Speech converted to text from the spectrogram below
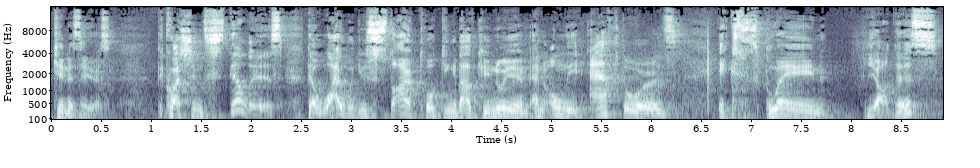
kinazirus. The question still is that why would you start talking about kinuyim and only afterwards explain yadis?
